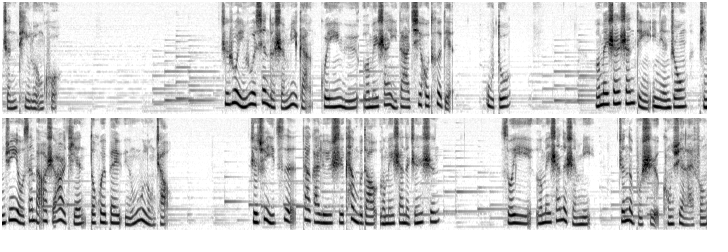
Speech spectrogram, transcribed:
整体轮廓。这若隐若现的神秘感，归因于峨眉山一大气候特点——雾多。峨眉山山顶一年中平均有三百二十二天都会被云雾笼罩，只去一次，大概率是看不到峨眉山的真身。所以，峨眉山的神秘，真的不是空穴来风。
